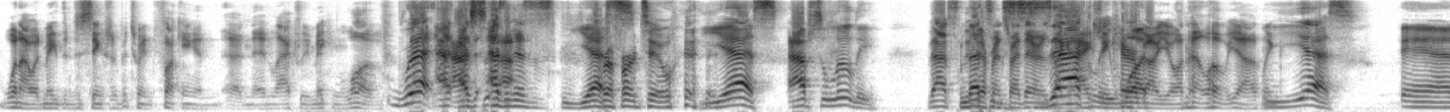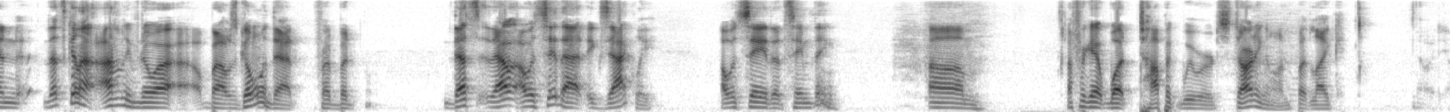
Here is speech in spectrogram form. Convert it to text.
when I would make the distinction between fucking and and, and actually making love, Right, as, as it is yes, referred to. yes, absolutely. that's the That's difference right there. is, like, I exactly actually care what- about you on that level. Yeah, like yes, and that's kind of I don't even know, uh, but I was going with that, Fred. But that's that. I would say that exactly. I would say that same thing. Um, I forget what topic we were starting on, but like, no idea.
